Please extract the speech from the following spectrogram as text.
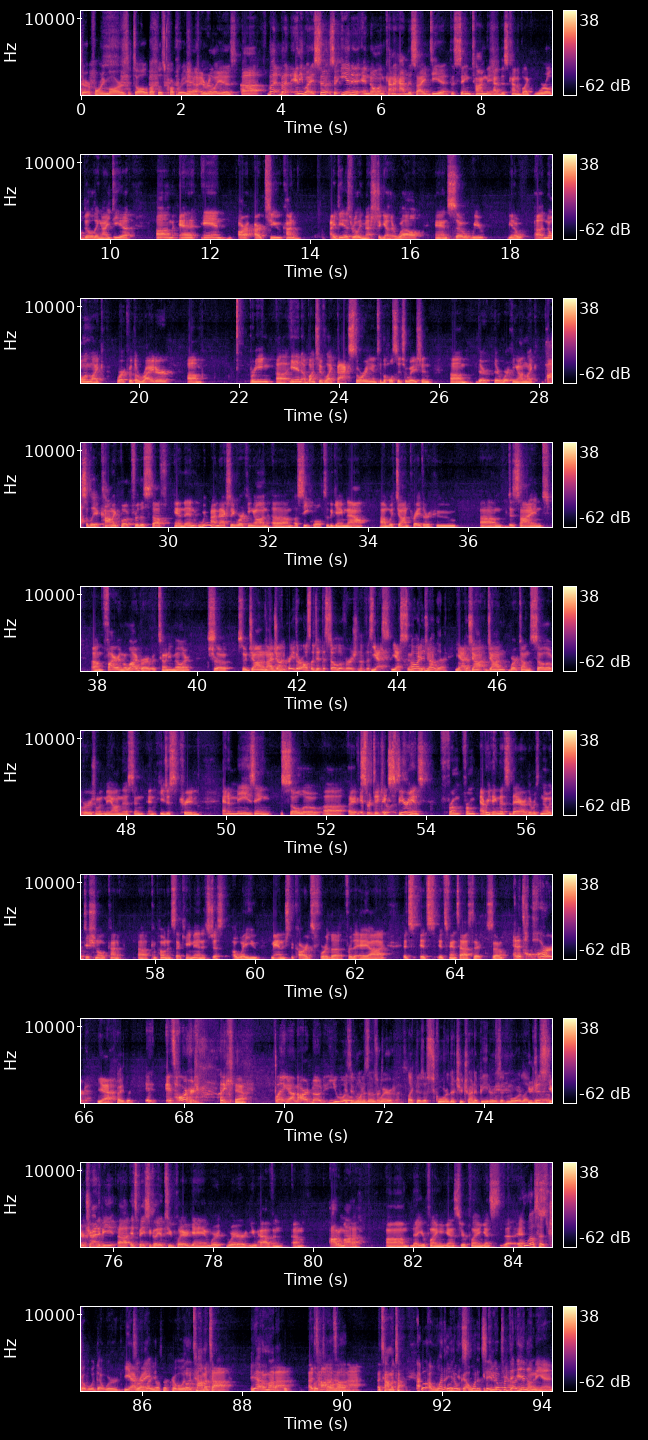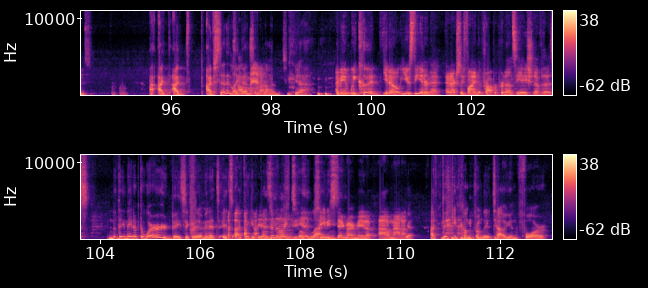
terraforming Mars. It's all about those corporations. yeah, it really is. Uh, but but anyway, so so Ian and, and Nolan kind of had this idea at the same time. They had this kind of like world building idea, um, and and our our two kind of ideas really meshed together well. And so we, you know, uh, Nolan like worked with a writer. Um, bringing uh, in a bunch of like backstory into the whole situation. Um, they're they're working on like possibly a comic book for this stuff, and then w- I'm actually working on um, a sequel to the game now um, with John Prather, who um, designed um, Fire in the Library with Tony Miller. So so John and I And John Prather also did the solo version of this. Yes, yes. And- Oh, I didn't John, know that. Yeah, Okay. John John worked on the solo version with me on this, and and he just created an amazing solo. Uh, ex- It's ridiculous. experience from from everything that's there. There was no additional kind of uh, components that came in. It's just a way you manage the cards for the for the AI. It's it's it's fantastic. So and it's hard. yeah, it- It it's hard. like yeah. playing on hard mode, you will. Is it one of those where tournament. like there's a score that you're trying to beat, or is it more like you're just uh, you're trying to be uh, it's basically a two player game where where you have an um, automata um, that you're playing against you're playing against uh, who else has trouble with that word? Yeah, Does right? Anybody else have trouble with it? automata Yeah. automata Automata. automata I- I wanna- you know, I wanna say if you don't put the n on the end I, I, I've I've said it like that automata. sometimes. Yeah, I mean, we could, you know, use the internet and actually find the proper pronunciation of this. they made up the word basically. I mean, it's it's. I think it. yeah, comes isn't it from like the yeah, Jamey Stegmaier made up automata Yeah, I think it comes from the Italian for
